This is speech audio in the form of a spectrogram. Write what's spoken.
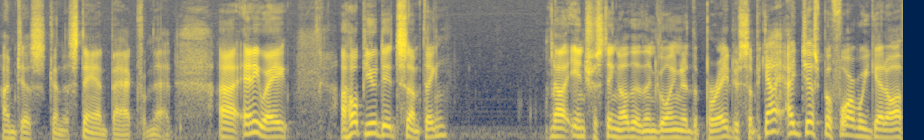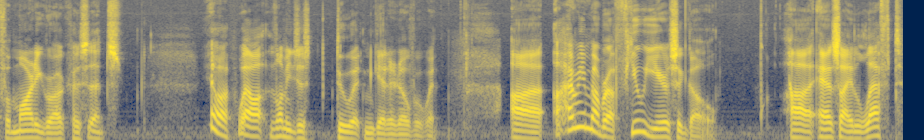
I'm just going to stand back from that. Uh, anyway, I hope you did something uh, interesting other than going to the parade or something. I, I just before we get off of Mardi Gras, because that's, you know, well, let me just do it and get it over with. Uh, I remember a few years ago, uh, as I left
